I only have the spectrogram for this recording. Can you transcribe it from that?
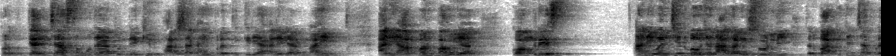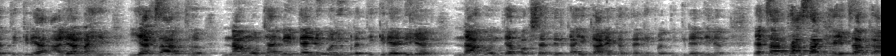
परंतु त्यांच्या समुदायातून देखील फारशा काही प्रतिक्रिया आलेल्या नाहीत. आणि आपण पाहूयात काँग्रेस आणि वंचित बहुजन आघाडी सोडली तर बाकी त्यांच्या प्रतिक्रिया आल्या नाहीत. याचा अर्थ ना मोठ्या नेत्यांनी कोणी प्रतिक्रिया दिल्यात ना कोणत्या पक्षातील काही कार्यकर्त्यांनी प्रतिक्रिया दिल्यात. याचा अर्थ असा घ्यायचा का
